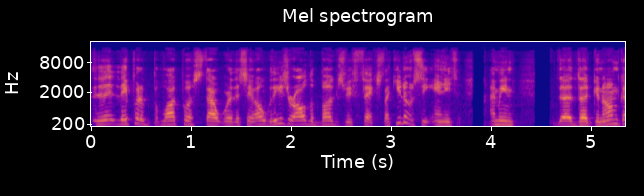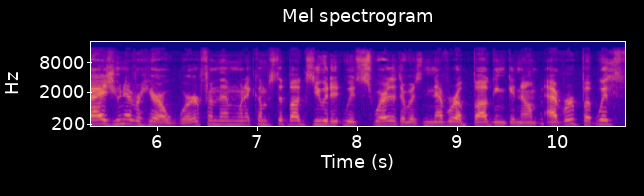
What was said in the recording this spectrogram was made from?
they, they put a blog post out where they say, "Oh, these are all the bugs we fixed." Like you don't see anything. I mean, the the GNOME guys, you never hear a word from them when it comes to bugs. You would would swear that there was never a bug in GNOME ever. But with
